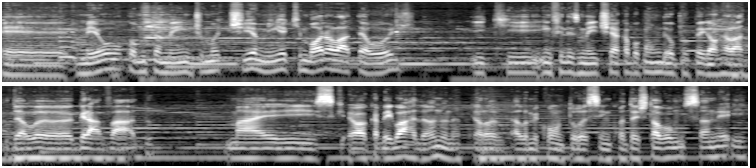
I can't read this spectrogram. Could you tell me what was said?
é, meu, como também de uma tia minha que mora lá até hoje e que infelizmente acabou que não deu para pegar o relato dela gravado, mas eu acabei guardando, né? Porque ela, ela me contou assim enquanto a gente estava almoçando e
